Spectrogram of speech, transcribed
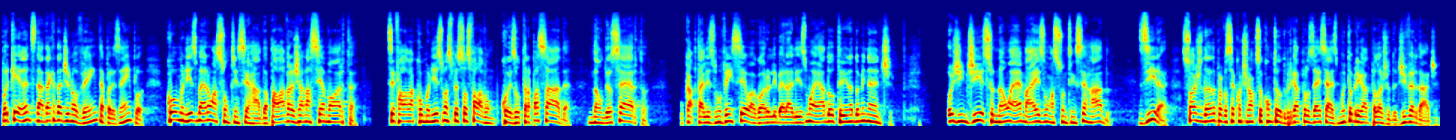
Porque antes, na década de 90, por exemplo, comunismo era um assunto encerrado, a palavra já nascia morta. Você falava comunismo, as pessoas falavam coisa ultrapassada, não deu certo. O capitalismo venceu, agora o liberalismo é a doutrina dominante. Hoje em dia, isso não é mais um assunto encerrado. Zira, só ajudando para você continuar com seu conteúdo. Obrigado pelos 10 reais. Muito obrigado pela ajuda, de verdade.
